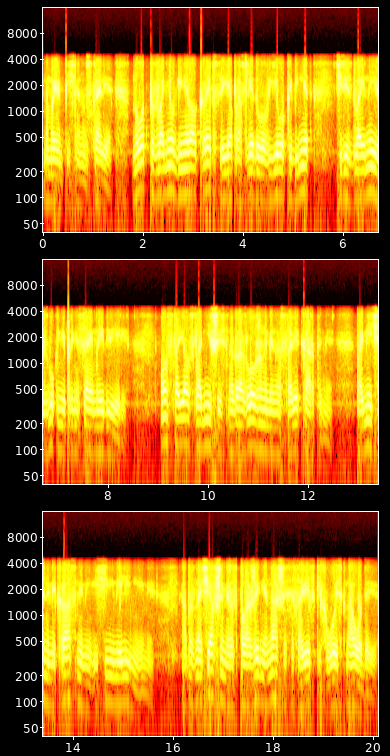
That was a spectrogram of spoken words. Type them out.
на моем письменном столе. Но вот позвонил генерал Крепс, и я проследовал в его кабинет через двойные звуконепроницаемые двери. Он стоял, склонившись над разложенными на столе картами, помеченными красными и синими линиями, обозначавшими расположение наших и советских войск на Одере.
